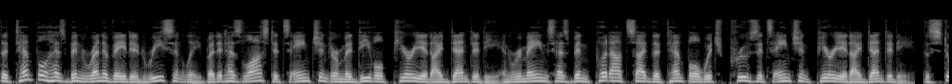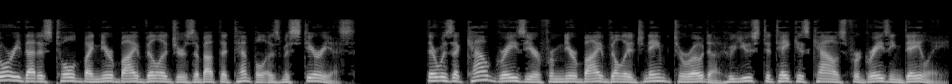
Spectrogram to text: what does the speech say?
The temple has been renovated recently but it has lost its ancient or medieval period identity and remains has been put outside the temple which proves its ancient period identity. The story that is told by nearby villagers about the temple is mysterious. There was a cow grazier from nearby village named Taroda who used to take his cows for grazing daily.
